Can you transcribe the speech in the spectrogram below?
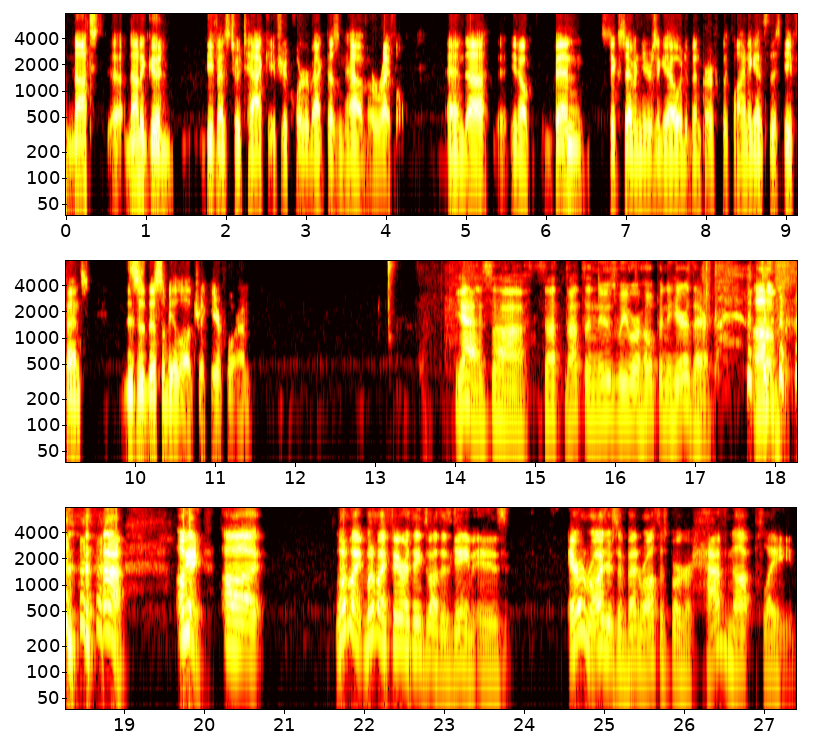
not uh, not a good defense to attack if your quarterback doesn't have a rifle. And uh, you know, Ben six seven years ago would have been perfectly fine against this defense. This is this will be a little trickier for him. Yeah, it's uh not not the news we were hoping to hear there. Um, okay, uh, one of my one of my favorite things about this game is Aaron Rodgers and Ben Roethlisberger have not played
